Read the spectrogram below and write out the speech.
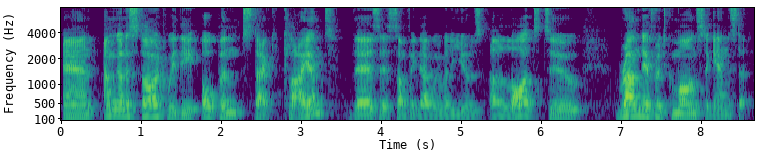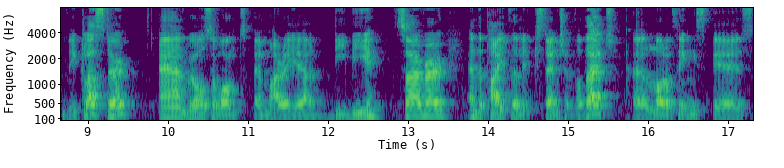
And I'm going to start with the OpenStack client. This is something that we will use a lot to run different commands against the cluster. And we also want a MariaDB server and the Python extension for that. A lot of things is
